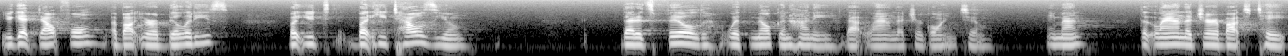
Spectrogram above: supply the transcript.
You get doubtful about your abilities, but, you, but he tells you that it's filled with milk and honey, that land that you're going to. Amen? That land that you're about to take.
